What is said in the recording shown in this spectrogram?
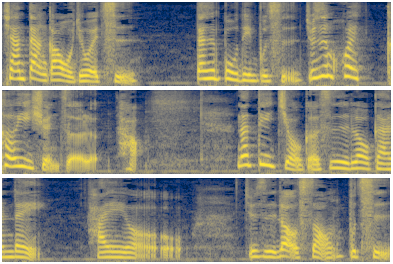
像蛋糕我就会吃，但是布丁不吃，就是会刻意选择了。好，那第九个是肉干类，还有就是肉松不吃，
